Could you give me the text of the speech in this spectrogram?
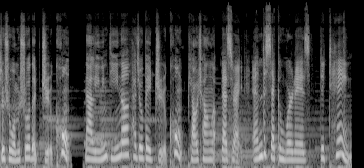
就是我们说的指控。那李云迪呢，他就被指控嫖娼了。That's right. And the second word is detain.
